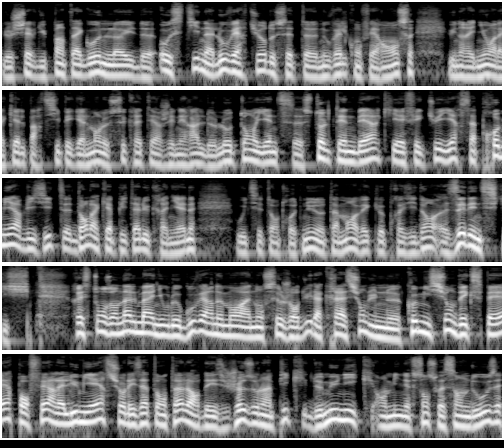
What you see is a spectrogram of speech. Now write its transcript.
le chef du Pentagone, Lloyd Austin, à l'ouverture de cette nouvelle conférence. Une réunion à laquelle participe également le secrétaire général de l'OTAN, Jens Stoltenberg, qui a effectué hier sa première visite dans la capitale ukrainienne, où il s'est entretenu notamment avec le président Zelensky. Restons en Allemagne, où le gouvernement a annoncé aujourd'hui la création d'une commission d'experts pour faire la lumière sur les attentats lors des Jeux olympiques de Munich en 1972.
